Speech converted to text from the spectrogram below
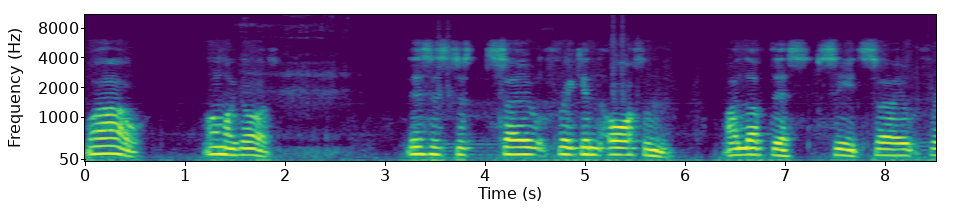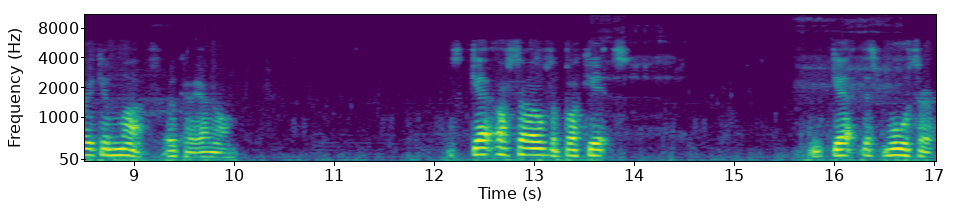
Wow. Oh my god. This is just so freaking awesome. I love this seed so freaking much. Okay, hang on. Let's get ourselves a bucket and get this water.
